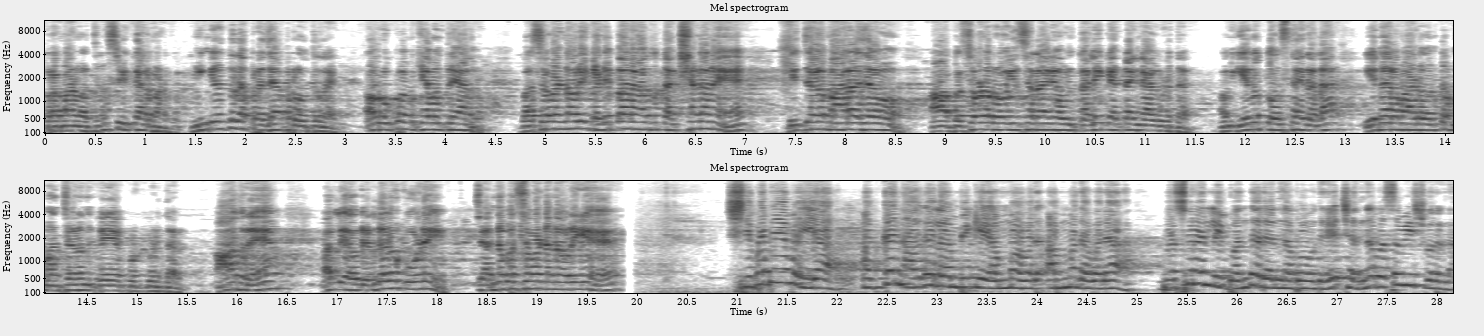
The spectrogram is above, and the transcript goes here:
ಪ್ರಮಾಣ ವಚನ ಸ್ವೀಕಾರ ಮಾಡ್ಬೇಕು. ಹಿಂಗಿರ್ತದ ಪ್ರಜಾಪ್ರಭುತ್ವದಾಗ. ಅವ್ರು ಉಪಮುಖ್ಯಮಂತ್ರಿ ಆದ್ರು. ಬಸವಣ್ಣವ್ರಿಗೆ ಗಡಿಪಾರ ಆದ ತಕ್ಷಣನೇ ಬಿಜ್ಜಳ ಮಹಾರಾಜ ಆ ಬಸವಣ್ಣ ಹೋಗಿ ಸರಾಗಿ ಅವ್ರ ತಲೆ ಕೆಟ್ಟಂಗೆ ಆಗ್ಬಿಡ್ತಾರೆ ಅವ್ನಿಗೆ ಏನೋ ತೋರಿಸ್ತಾ ಇರಲ್ಲ, ಏನಾರ ಮಾಡುವಂತ ಮಂಚನನ ಕೈಯಾಗ ಕೊಟ್ಬಿಡ್ತಾರೆ. ಆದ್ರೆ ಅಲ್ಲಿ ಅವರೆಲ್ಲರೂ ಕೂಡಿ ಚನ್ನಬಸವಣ್ಣನವರಿಗೆ ಶಿವದೇವಯ್ಯ ಅಕ್ಕ ನಾಗಲಾಂಬಿಕೆ ಅಮ್ಮವರ, ಅಮ್ಮನವರ ಬಸುರಲ್ಲಿ ಬಂದರೆನ್ನಬಹುದೇ ಚನ್ನಬಸವೇಶ್ವರನ?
